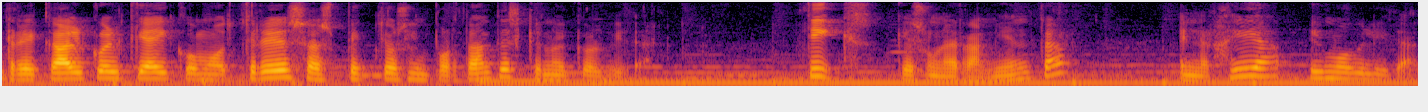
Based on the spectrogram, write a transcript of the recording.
recalco el que hay como tres aspectos importantes que no hay que olvidar. TICS, que es una herramienta, energía y movilidad.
